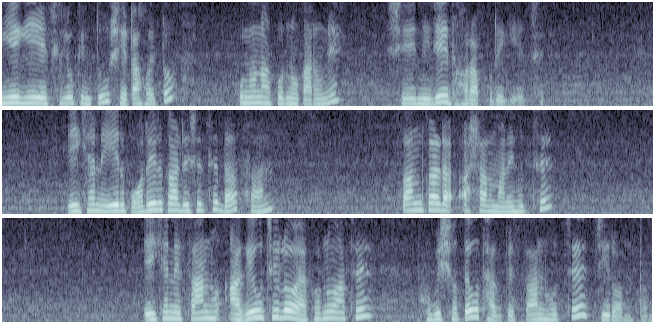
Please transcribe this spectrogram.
নিয়ে গিয়েছিল। কিন্তু সেটা হয়তো কোনো না কোনো কারণে সে নিজেই ধরা পড়ে গিয়েছে। এইখানে এর পরের কার্ড এসেছে দ্য সান। সান কার্ড আসার মানে হচ্ছে এইখানে সান আগেও ছিল, এখনও আছে, ভবিষ্যতেও থাকবে। সান হচ্ছে চিরন্তন।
